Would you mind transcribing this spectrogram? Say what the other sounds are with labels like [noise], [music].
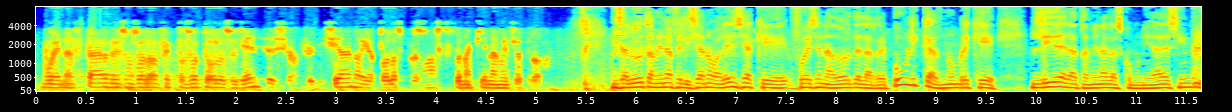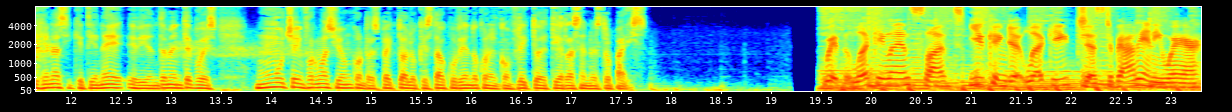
Buenas tardes, un saludo afectuoso a todos los oyentes, a Feliciano y a todas las personas que están aquí en la mesa de trabajo. Y saludo también a Feliciano Valencia, que fue senador de la República, un hombre que lidera también a las comunidades indígenas y que tiene evidentemente pues mucha información con respecto a lo que está ocurriendo con el conflicto de tierras en nuestro país. With the Lucky Land slots, you can get lucky just about anywhere.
